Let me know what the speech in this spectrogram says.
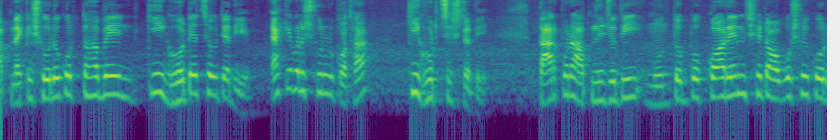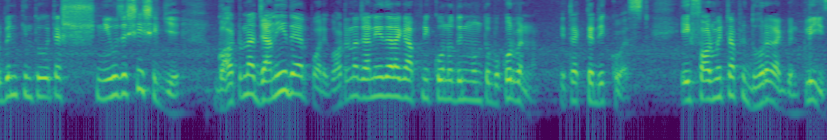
আপনাকে শুরু করতে হবে কি ঘটেছে ওইটা দিয়ে। একেবারে শুরুর কথা, কি ঘটছে সেটা দিয়ে। তারপরে আপনি যদি মন্তব্য করেন, সেটা অবশ্যই করবেন, কিন্তু এটা নিউজে শেষে গিয়ে। ঘটনা জানিয়ে দেওয়ার পরে, ঘটনা জানিয়ে দেওয়ার আগে আপনি কোনো দিন মন্তব্য করবেন না। এটা একটা রিকোয়েস্ট এই ফর্মেটটা আপনি ধরে রাখবেন প্লিজ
